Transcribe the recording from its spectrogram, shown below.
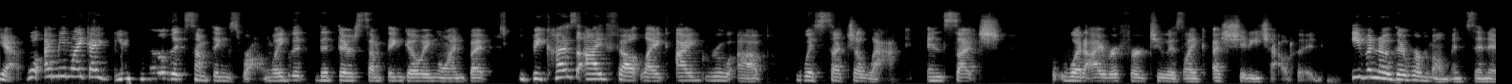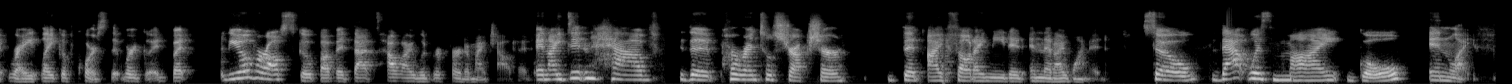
Yeah. Well, I mean, like I you know that something's wrong, like that that there's something going on, but because I felt like I grew up with such a lack and such what I refer to as like a shitty childhood, even though there were moments in it, right? Like, of course, that were good, but the overall scope of it, that's how I would refer to my childhood. And I didn't have the parental structure that I felt I needed and that I wanted. So that was my goal in life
